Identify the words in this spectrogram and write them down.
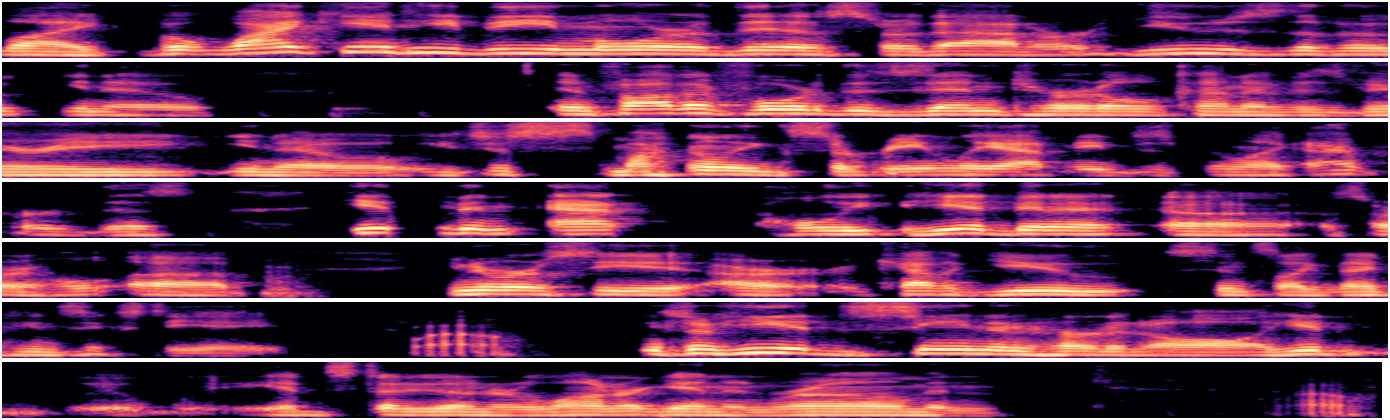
like, but why can't he be more this or that or use the vote? You know, and Father Ford, the Zen turtle, kind of is very, you know, he's just smiling serenely at me, just been like, I've heard this. He had been at Holy, he had been at, uh, sorry, uh, University or Catholic U since like 1968. wow. And so he had seen and heard it all. He had he had studied under Lonergan in Rome, and Wow.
